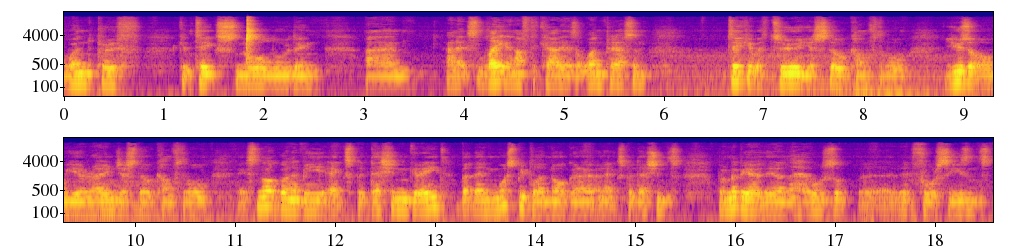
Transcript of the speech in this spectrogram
windproof, can take snow loading. Um, and it's light enough to carry as a one person. Take it with two, you're still comfortable. Use it all year round, you're still comfortable. It's not going to be expedition grade, but then most people are not going out on expeditions. We're maybe out there in the hills uh, in four seasons,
